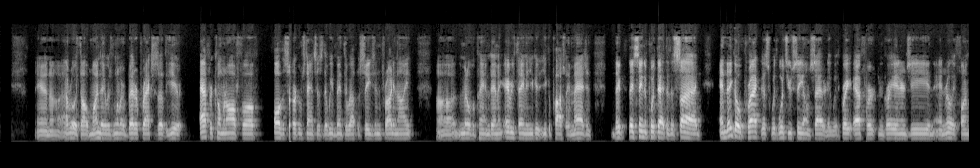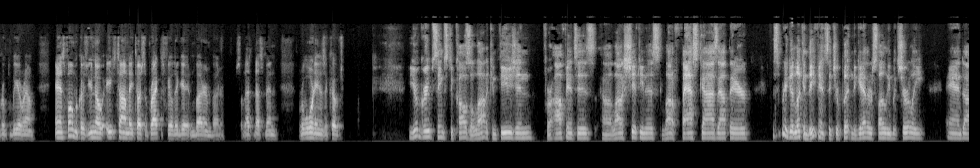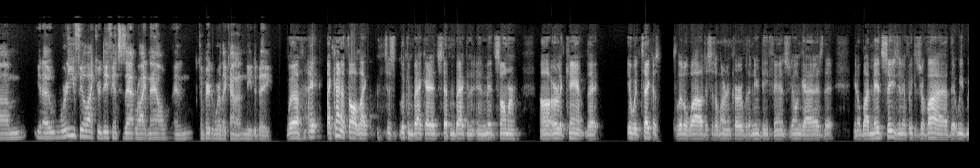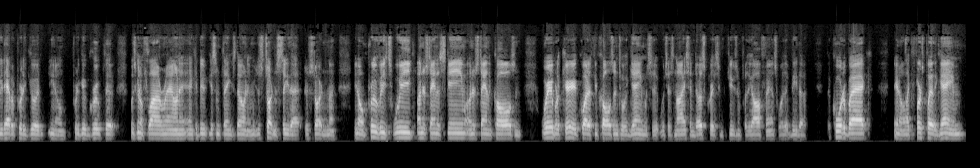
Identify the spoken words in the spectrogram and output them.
And uh, I really thought Monday was one of our better practices of the year after coming off of all the circumstances that we've been throughout the season, Friday night, uh, the middle of a pandemic, everything that you could you could possibly imagine. They they seem to put that to the side and they go practice with what you see on Saturday with great effort and great energy and, and really fun group to be around. And it's fun because you know each time they touch the practice field, they're getting better and better. So that that's been rewarding as a coach. Your group seems to cause a lot of confusion for offenses, uh, a lot of shiftiness, a lot of fast guys out there. It's a pretty good looking defense that you're putting together slowly but surely. And um, you know, where do you feel like your defense is at right now, and compared to where they kind of need to be? Well, I, I kind of thought like just looking back at it, stepping back in, in midsummer, uh, early camp, that it would take us a little while just as a learning curve with a new defense, young guys that you know, by mid-season, if we could survive, that we, would have a pretty good, you know, pretty good group that was going to fly around and, and could do, get some things done. And we're just starting to see that they're starting to, you know, improve each week, understand the scheme, understand the calls, and we're able to carry quite a few calls into a game, which is which is nice and does create some confusion for the offense, whether it be the the quarterback, you know, like the first play of the game.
